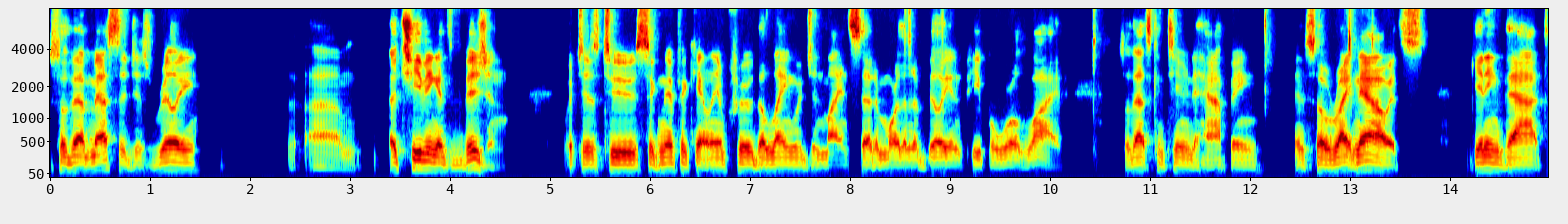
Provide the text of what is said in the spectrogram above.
so that message is really um, achieving its vision, which is to significantly improve the language and mindset of more than a billion people worldwide. So that's continuing to happen. And so right now it's getting that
